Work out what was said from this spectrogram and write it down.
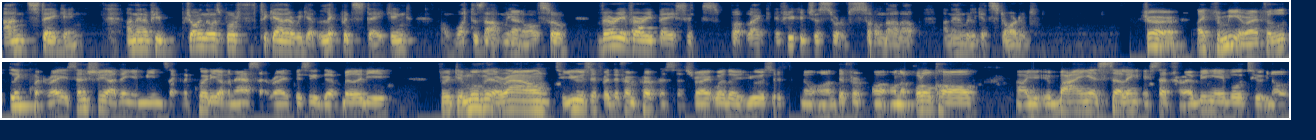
and staking? And then if you join those both together, we get liquid staking. And what does that mean yeah. also? Very very basics but like if you could just sort of sum that up and then we'll get started. Sure. Like for me right for liquid right essentially i think it means like liquidity of an asset right? Basically the ability for you to move it around to use it for different purposes right? Whether you use it you know on different on a protocol uh, you, are buying it selling etc being able to you know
